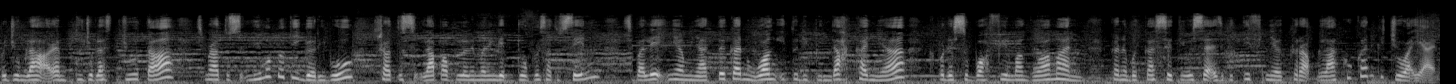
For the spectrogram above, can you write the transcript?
berjumlah RM17,933,185.21 sebaliknya menyatakan wang itu dipindahkannya kepada sebuah firma guaman kerana bekas setiausaha eksekutifnya kerap melakukan kecuaian.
